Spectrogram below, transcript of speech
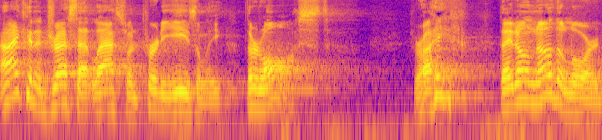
I can address that last one pretty easily. They're lost, right? They don't know the Lord.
